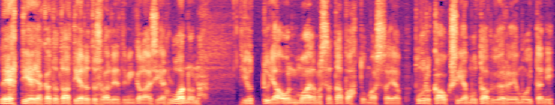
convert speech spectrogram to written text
lehtiä ja katsotaan tiedotusvälineitä, minkälaisia luonnon juttuja on maailmassa tapahtumassa ja purkauksia, mutavyöryjä ja muita, niin,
